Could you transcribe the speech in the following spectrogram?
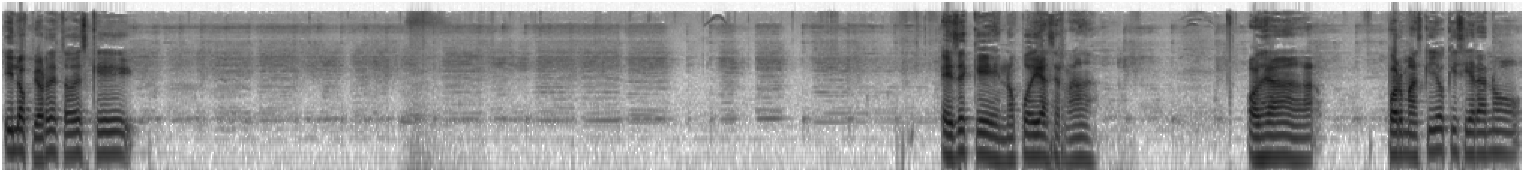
Y lo peor de todo es que es de que no podía hacer nada. O sea, por más que yo quisiera no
